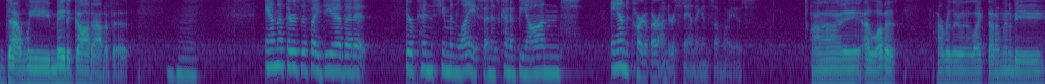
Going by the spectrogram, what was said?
that we made a God out of it. Mm-hmm. And that there's this idea that it underpins human life and is kind of beyond and part of our understanding in some ways. I I love it. I really really like that. I'm gonna be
